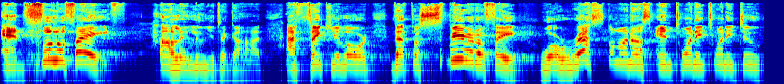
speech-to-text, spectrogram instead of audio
and full of faith Hallelujah to God. I thank you, Lord, that the spirit of faith will rest on us in 2022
